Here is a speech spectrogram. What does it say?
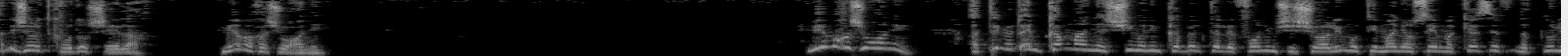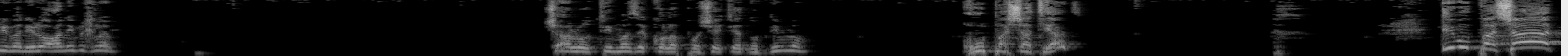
אני שואל את כבודו שאלה, מי אמר לך שהוא עני? מי אמר לך שהוא עני? אתם יודעים כמה אנשים אני מקבל טלפונים ששואלים אותי מה אני עושה עם הכסף, נתנו לי ואני לא עני בכלל? שאלו אותי מה זה כל הפושט יד נותנים לו? הוא פשט יד? אם הוא פשט,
